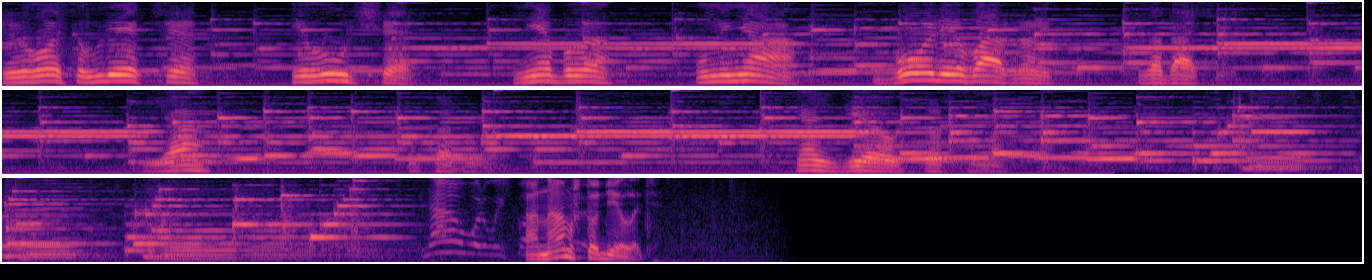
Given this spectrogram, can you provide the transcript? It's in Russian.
жилось легче и лучше. Не было у меня более важной задачи. Я ухожу. Я сделал все, что мог. А нам что делать?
